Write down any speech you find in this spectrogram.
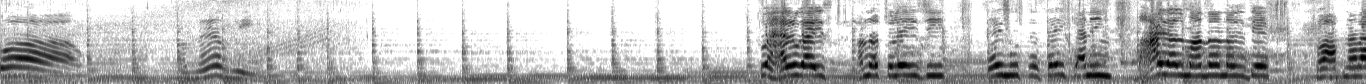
Wow! Amazing! তো হ্যালো গাইস আমরা চলে এসেছি সেই মুহূর্তে সেই ক্যানিং ভাইরাল মাদার নদীতে। তো, আপনারা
